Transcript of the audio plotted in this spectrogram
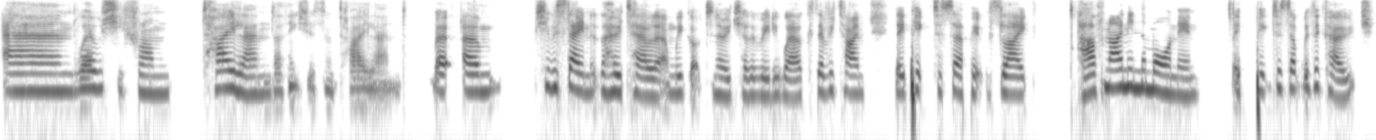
and where was she from? Thailand. I think she was from Thailand. But um, she was staying at the hotel, and we got to know each other really well because every time they picked us up, it was like half nine in the morning. They picked us up with the coach,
